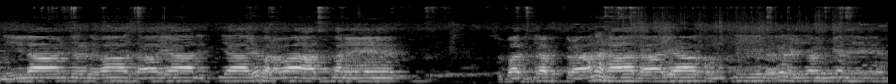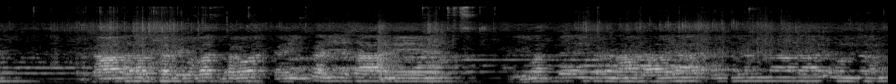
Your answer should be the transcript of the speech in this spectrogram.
నీలాంజలనివాసాయ నిత్యాయ పరమాత్మనే సుభద్రప్రాణనాదాయ కుంతీనగరయమ్యనే కుంతీనగరజమ్యనే श्रीमद्वेङ्कटनाथाय श्रीजगन्नाथाय मङ्गलम्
